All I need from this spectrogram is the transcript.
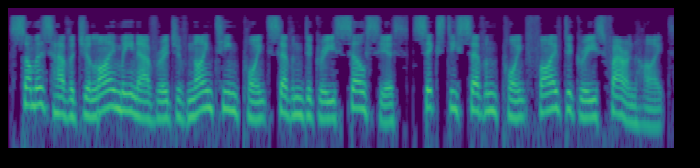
Summers have a July mean average of 19.7 degrees Celsius (67.5 degrees Fahrenheit).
